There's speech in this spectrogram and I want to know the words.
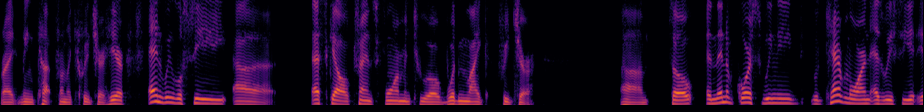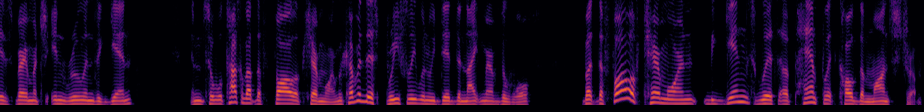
right, being cut from a creature here, and we will see uh, Eskel transform into a wooden like creature. Um, so, and then of course we need Kaer Morhen, as we see it, is very much in ruins again. And so we'll talk about the fall of Kaer Morhen. We covered this briefly when we did the Nightmare of the Wolf. But the fall of Kaer Morhen begins with a pamphlet called the Monstrum.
